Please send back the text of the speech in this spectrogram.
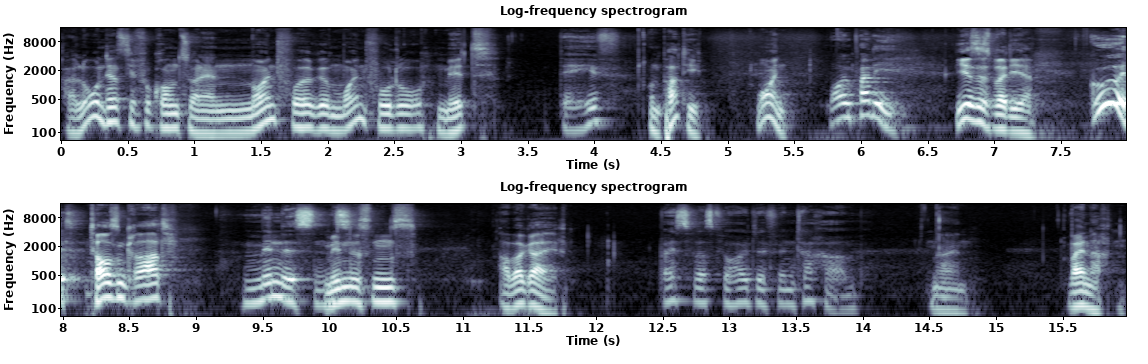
Hallo und herzlich willkommen zu einer neuen Folge Moin Foto mit Dave. und Patti. Moin. Moin Paddy. Wie ist es bei dir? Gut. 1000 Grad Mindestens. mindestens, aber geil. Weißt du, was wir heute für einen Tag haben? Nein. Weihnachten.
